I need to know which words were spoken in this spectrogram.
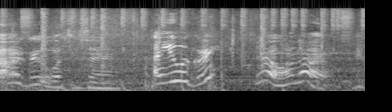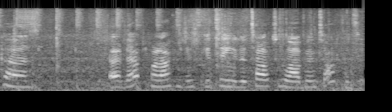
I agree with what you're saying. Oh, you agree? Yeah, why not? Because at that point, I can just continue to talk to who I've been talking to.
